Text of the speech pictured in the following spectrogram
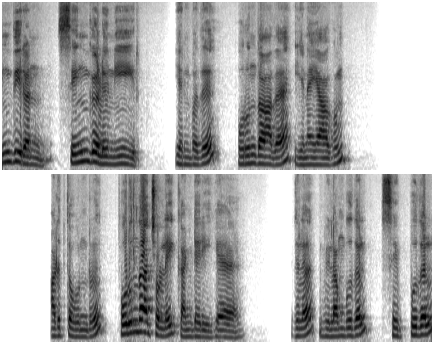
இந்திரன் செங்கழு நீர் என்பது பொருந்தாத இணையாகும். அடுத்த ஒன்று பொருந்தா சொல்லை கண்டறிக. இதில் விளம்புதல் செப்புதல்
